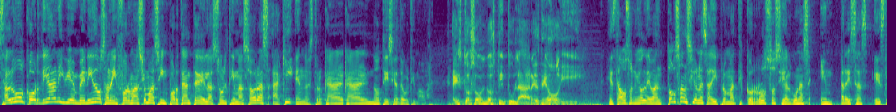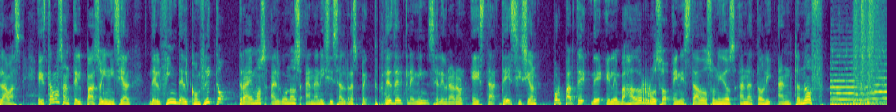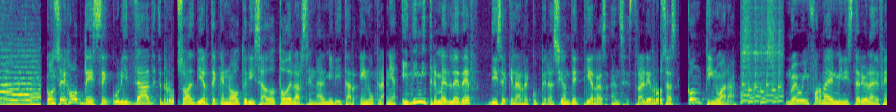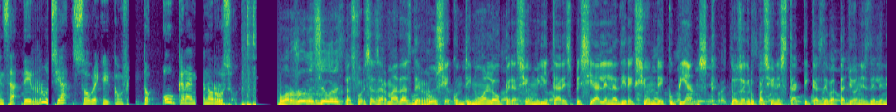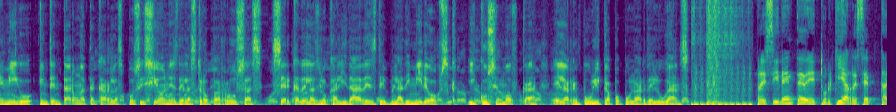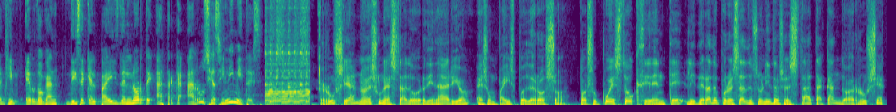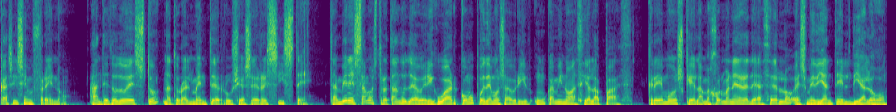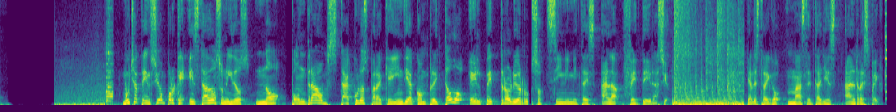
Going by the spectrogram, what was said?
Saludo cordial y bienvenidos a la información más importante de las últimas horas aquí en nuestro canal, canal Noticias de Última Hora. Estos son los titulares de hoy. Estados Unidos levantó sanciones a diplomáticos rusos y algunas empresas eslavas. Estamos ante el paso inicial del fin del conflicto. Traemos algunos análisis al respecto. Desde el Kremlin celebraron esta decisión por parte del embajador ruso en Estados Unidos, Anatoly Antonov. Consejo de Seguridad ruso advierte que no ha utilizado todo el arsenal militar en Ucrania y Dmitry Medvedev dice que la recuperación de tierras ancestrales rusas continuará. Nuevo informe del Ministerio de la Defensa de Rusia sobre el conflicto ucraniano-ruso. Las Fuerzas Armadas de Rusia continúan la operación militar especial en la dirección de Kupiansk. Dos agrupaciones tácticas de batallones del enemigo intentaron atacar las posiciones de las tropas rusas cerca de las localidades de Vladimirovsk y Kusemovka en la República Popular de Lugansk presidente de Turquía Recep Tayyip Erdogan dice que el país del norte ataca a Rusia sin límites. Rusia no es un estado ordinario, es un país poderoso. Por supuesto, Occidente, liderado por Estados Unidos, está atacando a Rusia casi sin freno. Ante todo esto, naturalmente Rusia se resiste. También estamos tratando de averiguar cómo podemos abrir un camino hacia la paz Creemos que la mejor manera de hacerlo es mediante el diálogo. Mucha atención porque Estados Unidos no pondrá obstáculos para que India compre todo el petróleo ruso sin límites a la federación. Ya les traigo más detalles al respecto.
